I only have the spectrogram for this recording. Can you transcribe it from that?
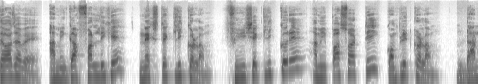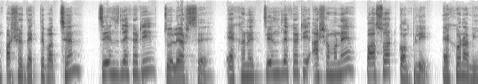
দেওয়া যাবে। আমি গাফফার লিখে নেক্সটে ক্লিক করলাম। ফিনিশে ক্লিক করে আমি পাসওয়ার্ডটি কমপ্লিট করলাম। ডান পাশে দেখতে পাচ্ছেন চেঞ্জ লেখাটি চলে আসছে। এখানে চেঞ্জ লেখাটি আসা মানে পাসওয়ার্ড কমপ্লিট এখন আমি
